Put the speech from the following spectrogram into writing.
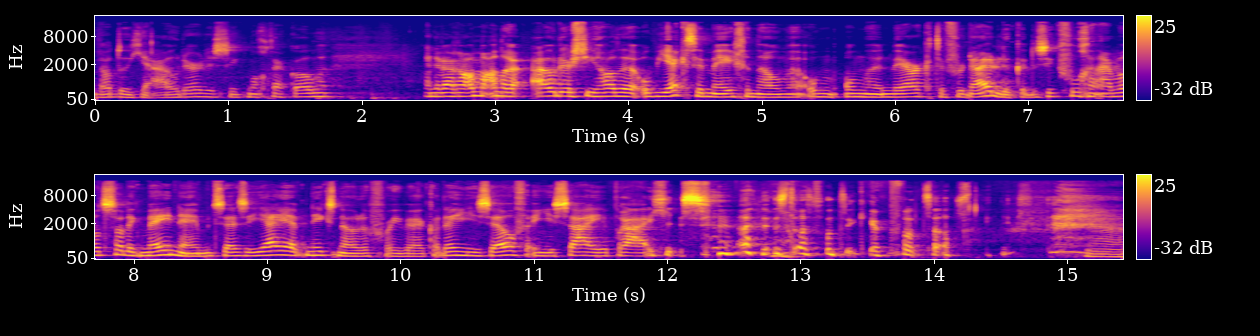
wat doet je ouder? Dus ik mocht daar komen. En er waren allemaal andere ouders die hadden objecten meegenomen... om, om hun werk te verduidelijken. Dus ik vroeg aan haar, wat zal ik meenemen? Toen zei ze, jij hebt niks nodig voor je werk. Alleen jezelf en je saaie praatjes. dus dat vond ik heel fantastisch. Ja.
